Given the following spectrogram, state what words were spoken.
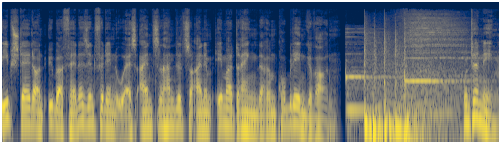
Diebstähle und Überfälle sind für den US-Einzelhandel zu einem immer drängenderen Problem geworden. Unternehmen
